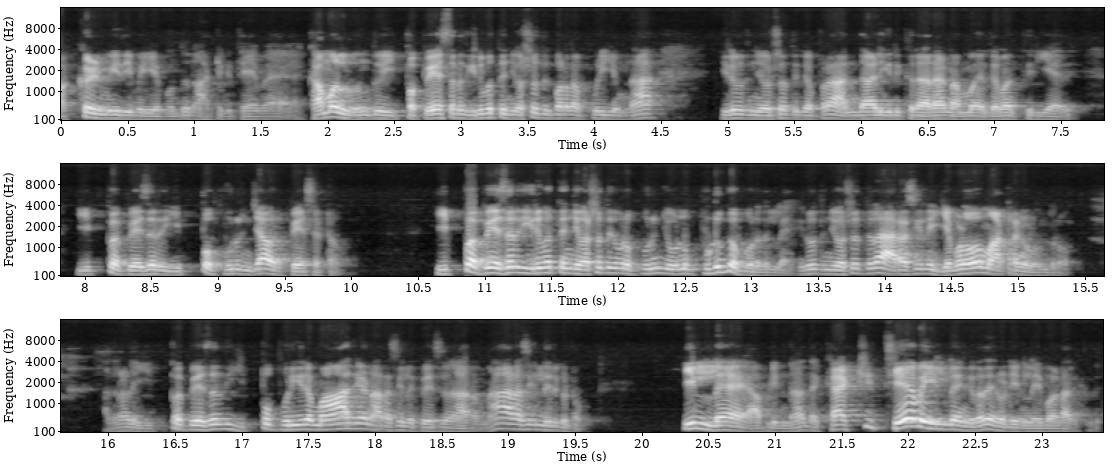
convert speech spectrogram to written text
மக்கள் மீதி மையம் வந்து நாட்டுக்கு தேவை. கமல் வந்து இப்போ பேசுறது இருபத்தஞ்சி வருஷத்துக்கு அப்புறம் தான் புரியும்னா இருபத்தஞ்சி வருஷத்துக்கு அப்புறம் அந்த ஆள் இருக்கிறாரா நம்ம இருக்கிறமா மாதிரி தெரியாது. இப்போ பேசுறது இப்போ புரிஞ்சால் அவர் பேசட்டும். இப்போ பேசுறது இருபத்தஞ்சி வருஷத்துக்கு அப்புறம் புரிஞ்சு ஒன்றும் புடுங்க போகிறதில்ல இருபத்தஞ்சி வருஷத்தில் அரசியலில் எவ்வளவோ மாற்றங்கள் வந்துடும் அதனால் இப்போ பேசுறது இப்போ புரிகிற மாதிரியான அரசியலை பேசுனாருன்னா அரசியல் இருக்கட்டும். இல்லை அப்படின்னா அந்த கட்சி தேவையில்லைங்கிறது என்னுடைய நிலைப்பாடாக இருக்குது.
